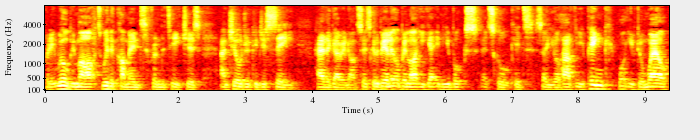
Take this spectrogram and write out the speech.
but it will be marked with a comment from the teachers, and children can just see how they're going on. So it's going to be a little bit like you get in your books at school, kids. So you'll have your pink, what you've done well,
